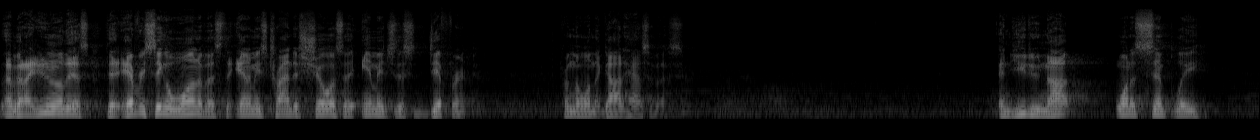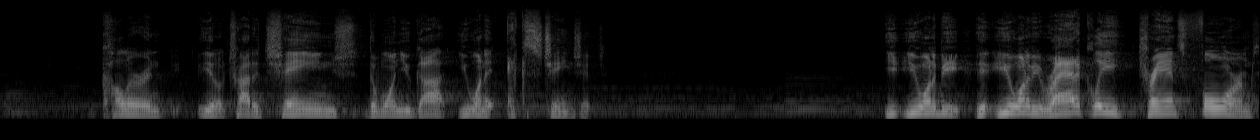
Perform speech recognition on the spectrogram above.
but I do know this that every single one of us, the enemy's trying to show us an image that's different from the one that God has of us. And you do not want to simply color and you know try to change the one you got. You want to exchange it. You, you want to be you want to be radically transformed,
